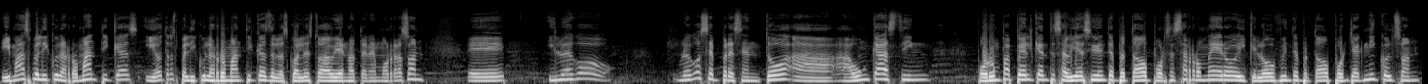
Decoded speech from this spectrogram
y más películas románticas y otras películas románticas de las cuales todavía no tenemos razón. y luego, luego se presentó a, a un casting por un papel que antes había sido interpretado por César Romero y que luego fue interpretado por Jack Nicholson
